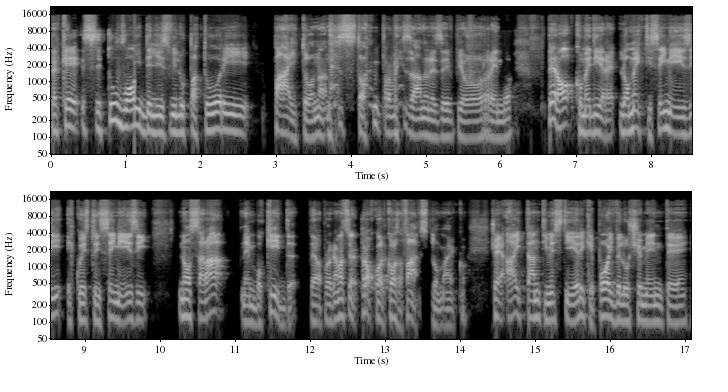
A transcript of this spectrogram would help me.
Perché se tu vuoi degli sviluppatori Python, sto improvvisando un esempio orrendo, però, come dire, lo metti sei mesi e questo in sei mesi non sarà Nembo Kid della programmazione, però qualcosa fa, insomma, ecco. Cioè, hai tanti mestieri che puoi velocemente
